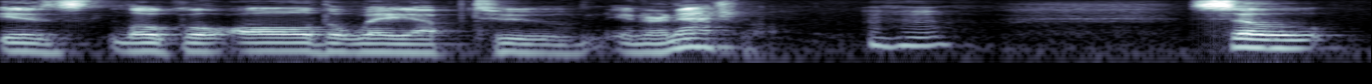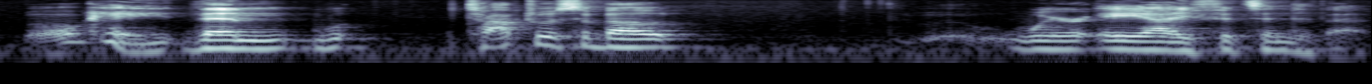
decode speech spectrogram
is local all the way up to international. Mm-hmm. So okay, then w- talk to us about where AI fits into that.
